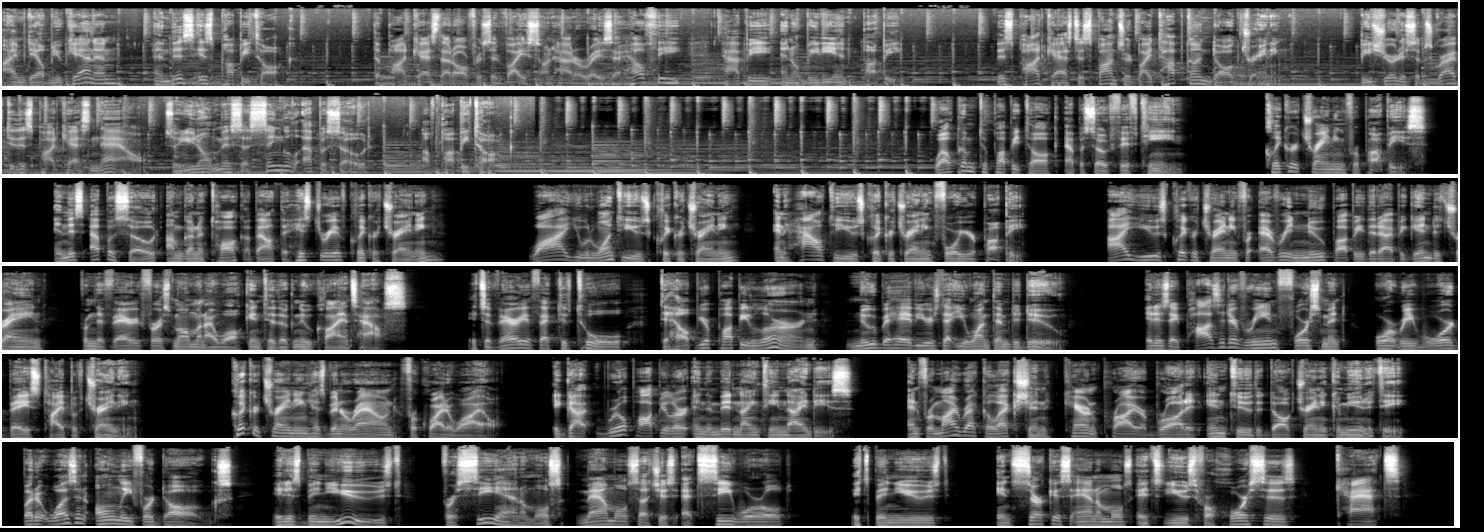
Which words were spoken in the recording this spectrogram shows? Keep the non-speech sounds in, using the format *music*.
I'm Dale Buchanan, and this is Puppy Talk, the podcast that offers advice on how to raise a healthy, happy, and obedient puppy. This podcast is sponsored by Top Gun Dog Training. Be sure to subscribe to this podcast now so you don't miss a single episode of Puppy Talk. Welcome to Puppy Talk, episode 15 Clicker Training for Puppies. In this episode, I'm going to talk about the history of clicker training, why you would want to use clicker training, and how to use clicker training for your puppy. I use clicker training for every new puppy that I begin to train from the very first moment I walk into the new client's house. It's a very effective tool to help your puppy learn new behaviors that you want them to do. It is a positive reinforcement or reward based type of training. Clicker training has been around for quite a while. It got real popular in the mid 1990s. And from my recollection, Karen Pryor brought it into the dog training community. But it wasn't only for dogs, it has been used for sea animals, mammals such as at SeaWorld. It's been used in circus animals, it's used for horses, cats,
